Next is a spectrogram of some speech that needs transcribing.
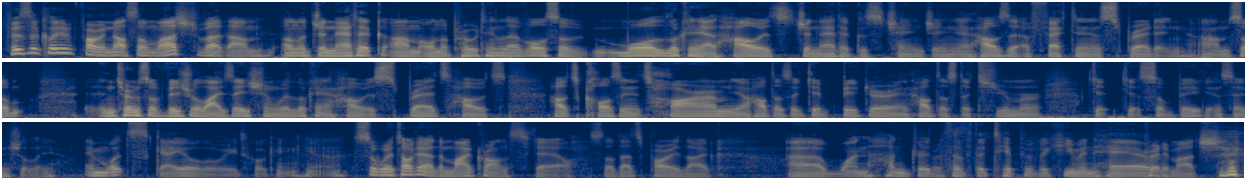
Physically, probably not so much, but um, on a genetic, um, on a protein level, so more looking at how its genetic is changing and how is it affecting and spreading. Um, so, in terms of visualization, we're looking at how it spreads, how it's how it's causing its harm. You know, how does it get bigger, and how does the tumor get get so big, essentially. And what scale are we talking here? So we're talking at the micron scale. So that's probably like Uh, one hundredth of the tip of a human hair. pretty much.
